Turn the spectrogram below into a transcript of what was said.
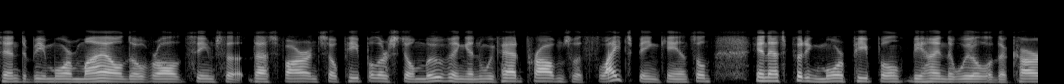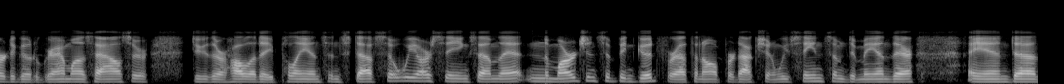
tend to be more mild overall, it seems uh, thus far. And so people are still moving. And we've had problems with flights being canceled. And that's putting more people behind the wheel of their car to go to grandma's house or do their holiday plans and stuff. So we are seeing some of that. And the margins have been good for ethanol production. We've seen some demand there and uh,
